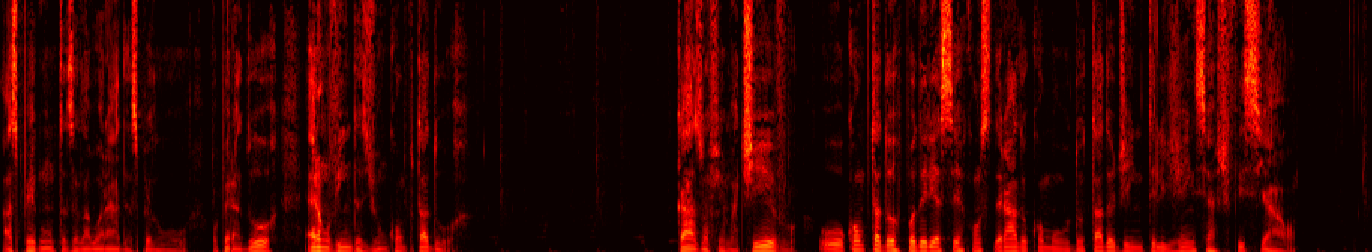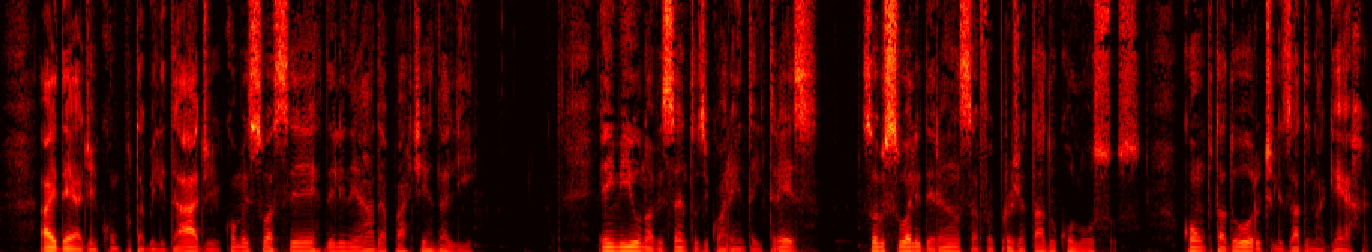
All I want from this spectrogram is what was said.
às perguntas elaboradas pelo operador eram vindas de um computador. Caso afirmativo, o computador poderia ser considerado como dotado de inteligência artificial. A ideia de computabilidade começou a ser delineada a partir dali. Em 1943, sob sua liderança foi projetado o Colossus, computador utilizado na guerra.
